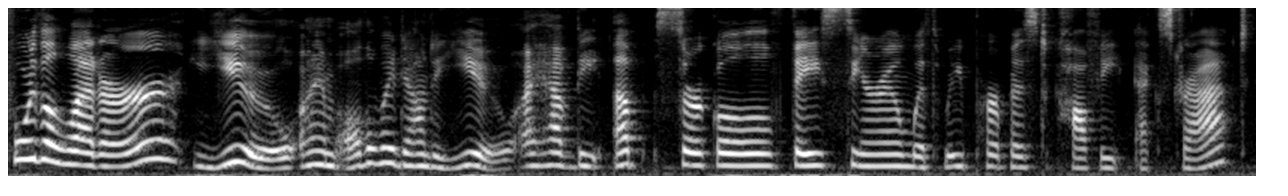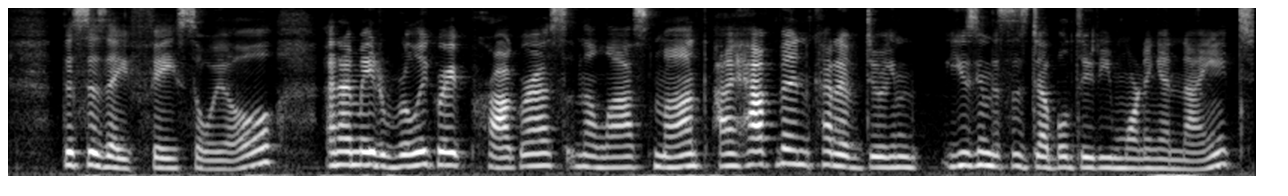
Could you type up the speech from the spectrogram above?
For the letter U, I am all the way down to U. I have the UpCircle Face Serum with repurposed coffee extract. This is a face oil, and I made really great progress in the last month. I have been kind of doing using this as double duty morning and night.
